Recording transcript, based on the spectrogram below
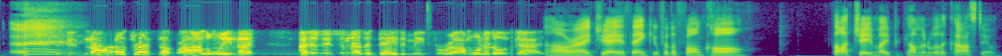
no, I don't dress up for Halloween. I, I just, it's another day to me, for real. I'm one of those guys. All right, Jay. Thank you for the phone call. Thought Jay might be coming with a costume.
